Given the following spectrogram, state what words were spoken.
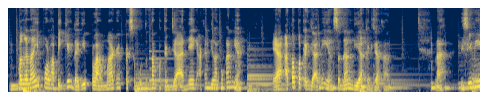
mengenai pola pikir dari pelamar tersebut tentang pekerjaannya yang akan dilakukannya ya atau pekerjaannya yang sedang dia kerjakan. Nah, di sini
